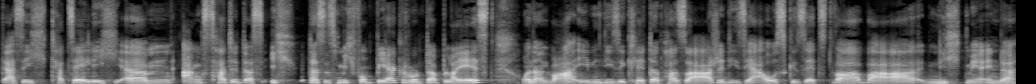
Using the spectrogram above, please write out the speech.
dass ich tatsächlich ähm, Angst hatte, dass ich, dass es mich vom Berg runterbläst. Und dann war eben diese Kletterpassage, die sehr ausgesetzt war, war nicht mehr in der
